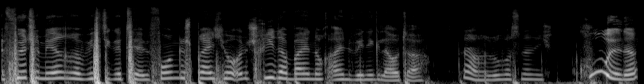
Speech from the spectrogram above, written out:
Er führte mehrere wichtige Telefongespräche und schrie dabei noch ein wenig lauter. Ja, sowas nenne ich cool, ne?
